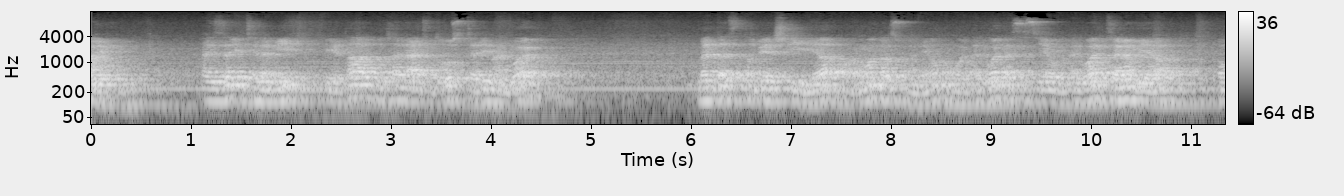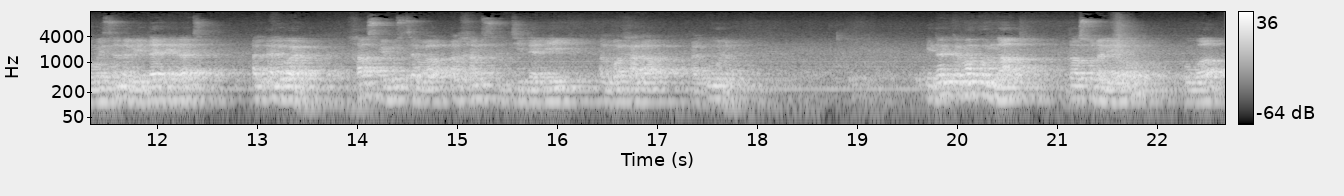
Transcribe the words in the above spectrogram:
عليكم. أعزائي التلاميذ في إطار متابعة دروس التعليم عن بعد مادة الطبيعة الشيئية أو عنوان درسنا اليوم هو الألوان الأساسية والألوان الثانوية أو ما يسمى بدائرة الألوان خاص بمستوى الخمس الابتدائي المرحلة الأولى. إذا كما قلنا درسنا اليوم هو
